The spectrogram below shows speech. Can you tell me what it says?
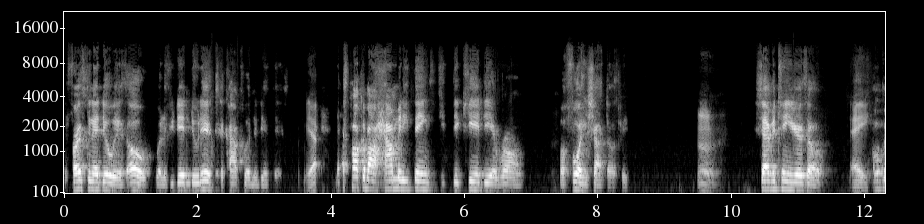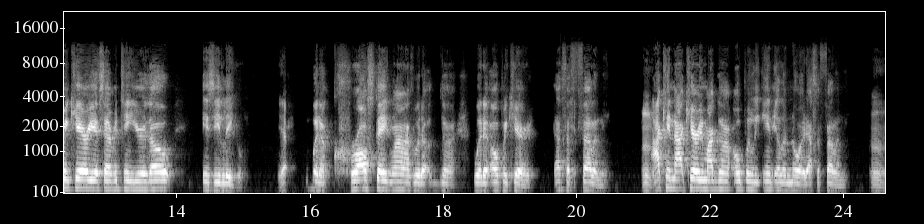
the first thing they do is, oh, well, if you didn't do this, the cops wouldn't have did this. Yeah. Let's talk about how many things the kid did wrong before he shot those people. Mm. 17 years old. Hey, Open carry at 17 years old is illegal. Yep. Went across state lines with a gun, with an open carry. That's a felony. Mm. I cannot carry my gun openly in Illinois. That's a felony. mm.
